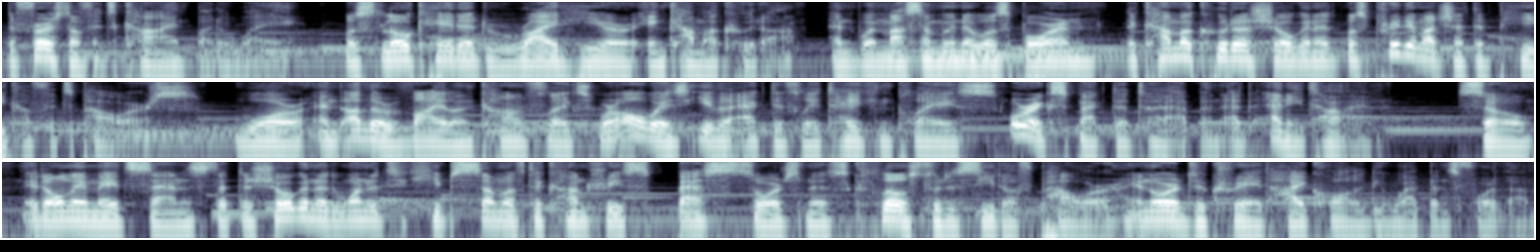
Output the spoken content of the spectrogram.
the first of its kind by the way, was located right here in Kamakura. And when Masamune was born, the Kamakura shogunate was pretty much at the peak of its powers. War and other violent conflicts were always either actively taking place or expected to happen at any time. So, it only made sense that the shogunate wanted to keep some of the country's best swordsmiths close to the seat of power in order to create high quality weapons for them.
